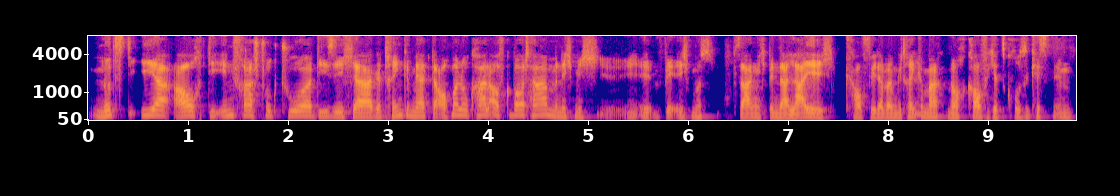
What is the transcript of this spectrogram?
nutzt ihr auch die Infrastruktur, die sich ja Getränkemärkte auch mal lokal aufgebaut haben? Wenn ich mich, ich muss sagen, ich bin da Laie, ich kaufe weder beim Getränkemarkt noch kaufe ich jetzt große Kisten im,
